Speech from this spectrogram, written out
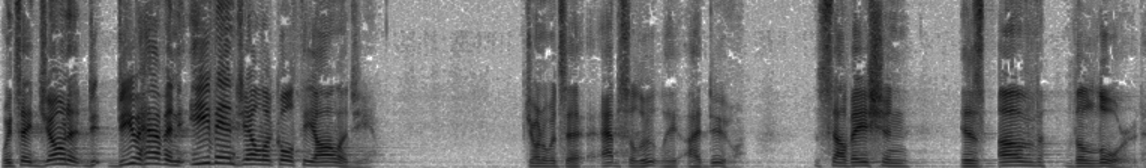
We'd say, Jonah, do, do you have an evangelical theology? Jonah would say, Absolutely, I do. Salvation is of the Lord,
